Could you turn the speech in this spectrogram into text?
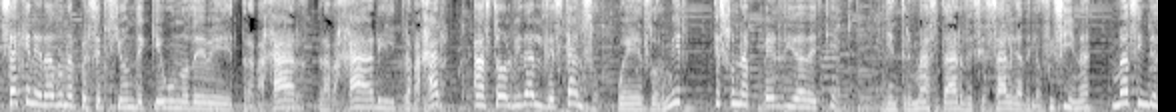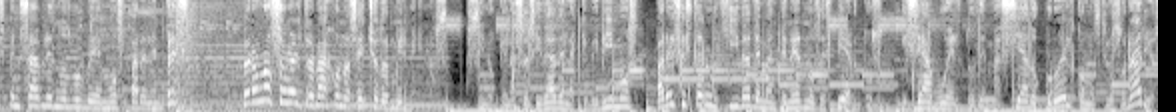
se ha generado una percepción de que uno debe trabajar, trabajar y trabajar hasta olvidar el descanso, pues dormir es una pérdida de tiempo. Y entre más tarde se salga de la oficina, más indispensables nos volvemos para la empresa. Pero no solo el trabajo nos ha hecho dormir menos, sino que la sociedad en la que vivimos parece estar urgida de mantenernos despiertos y se ha vuelto demasiado cruel con nuestros horarios.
